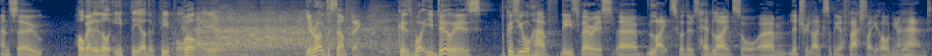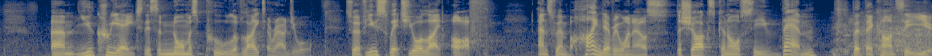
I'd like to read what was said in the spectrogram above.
and so Hopefully when- they'll eat the other people. Well- not you. you're onto something. Because what you do is, because you all have these various uh, lights, whether it's headlights or um, literally like something, a flashlight you hold in your hand, um, you create this enormous pool of light around you all. So if you switch your light off and swim behind everyone else, the sharks can all see them, but they can't see you.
